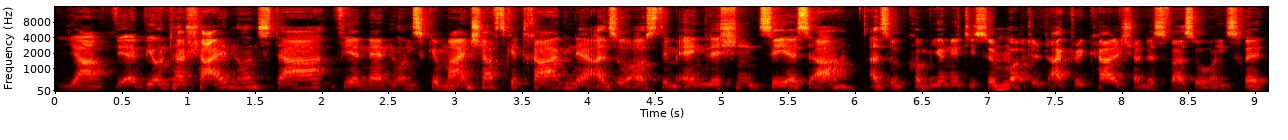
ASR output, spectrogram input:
ja, wir, wir unterscheiden uns da. Wir nennen uns Gemeinschaftsgetragene, also aus dem englischen CSA, also Community Supported mhm. Agriculture. Das war so unsere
